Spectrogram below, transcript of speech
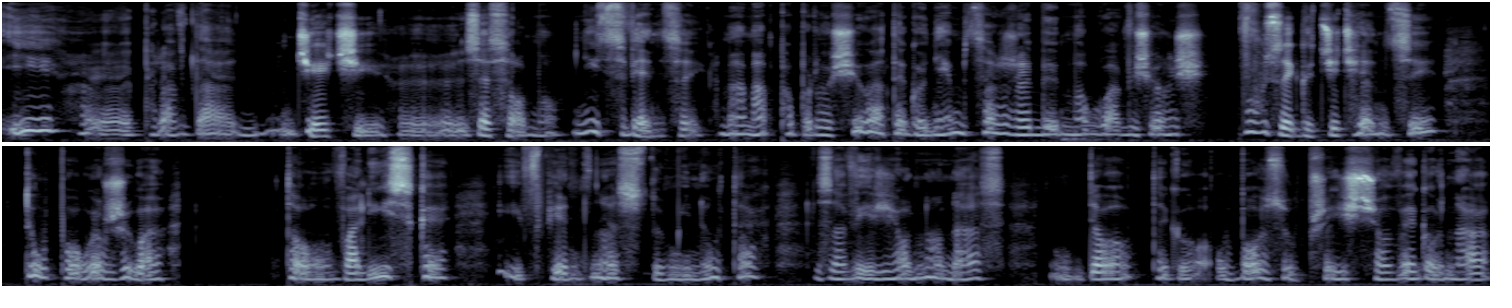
i e, prawda, dzieci e, ze sobą. Nic więcej. Mama poprosiła tego Niemca, żeby mogła wziąć wózek dziecięcy. Tu położyła tą walizkę i w 15 minutach zawieziono nas do tego obozu przejściowego na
